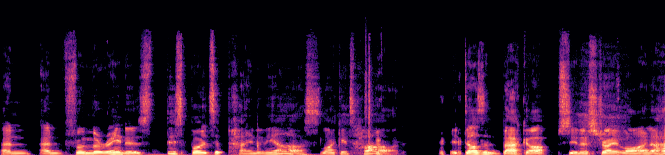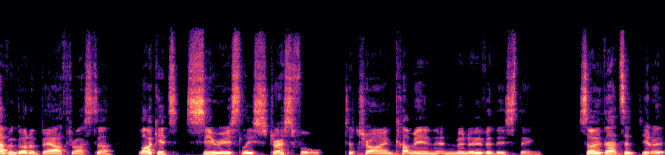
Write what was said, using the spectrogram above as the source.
And and for marinas, this boat's a pain in the ass. Like it's hard. It doesn't back up in a straight line. I haven't got a bow thruster. Like it's seriously stressful to try and come in and maneuver this thing. So that's a you know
